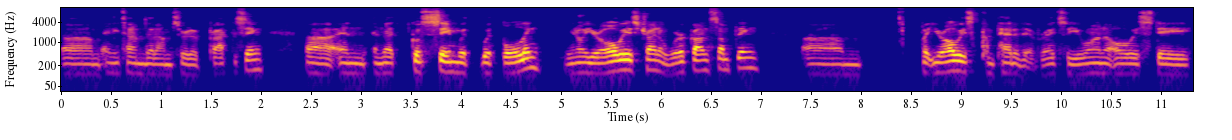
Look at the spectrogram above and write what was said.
Um, anytime that I'm sort of practicing, uh, and and that goes same with with bowling. You know, you're always trying to work on something, um, but you're always competitive, right? So you want to always stay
